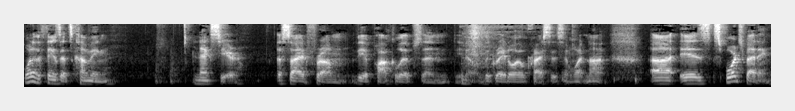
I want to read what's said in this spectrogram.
one of the things that's coming next year aside from the apocalypse and you know the great oil crisis and whatnot, uh, is sports betting,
